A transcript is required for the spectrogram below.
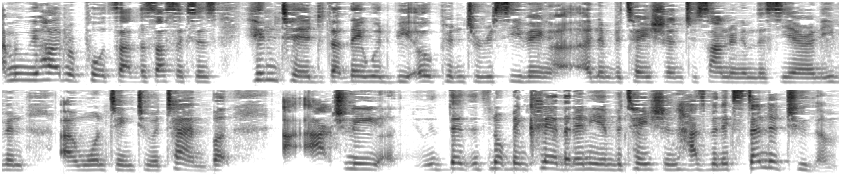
I mean, we heard reports that the Sussexes hinted that they would be open to receiving an invitation to Sandringham this year and even uh, wanting to attend. But actually it's not been clear that any invitation has been extended to them,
